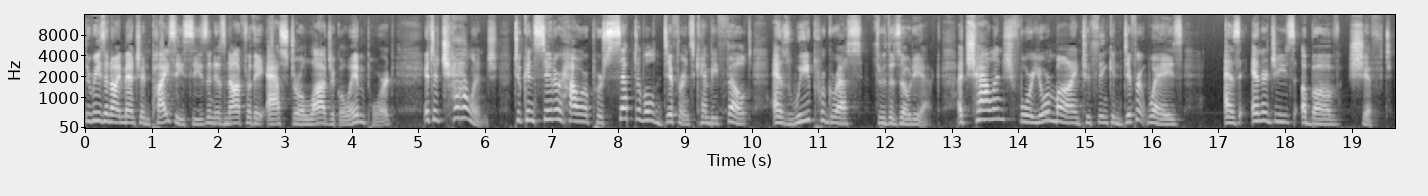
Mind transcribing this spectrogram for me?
The reason I mention Pisces season is not for the astrological import. It's a challenge to consider how a perceptible difference can be felt as we progress through the zodiac. A challenge for your mind to think in different ways as energies above shift.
